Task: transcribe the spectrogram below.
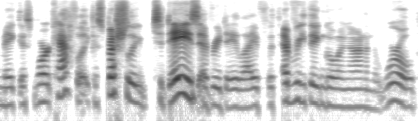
make us more Catholic, especially today's everyday life with everything going on in the world.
